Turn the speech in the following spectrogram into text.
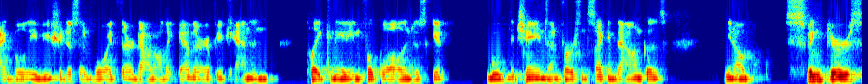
I believe you should just avoid third down altogether if you can and play Canadian football and just get move the chains on first and second down because, you know, sphincters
